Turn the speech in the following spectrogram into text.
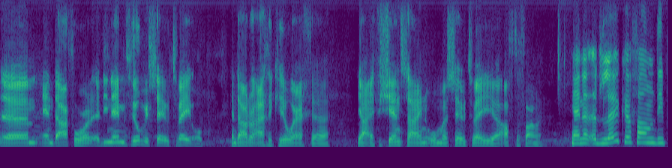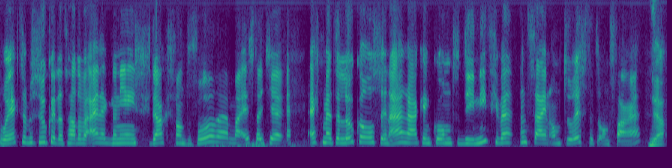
Ehm, en daarvoor, die nemen veel meer CO2 op. En daardoor eigenlijk heel erg ja, efficiënt zijn om eh, CO2 eh, af te vangen. Ja, het, het leuke van die projectenbezoeken, dat hadden we eigenlijk nog niet eens gedacht van tevoren, maar is dat je echt met de locals in aanraking komt die niet gewend zijn om toeristen te ontvangen. Ja.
